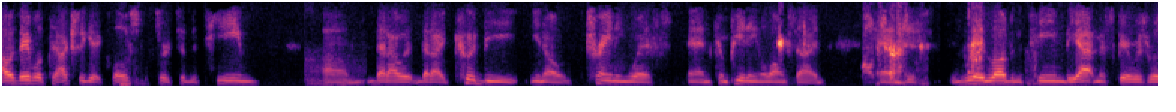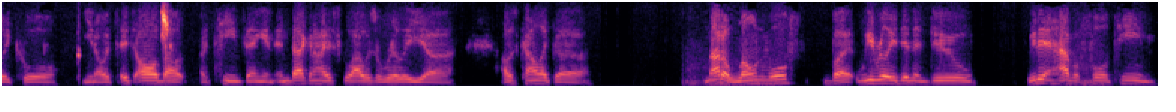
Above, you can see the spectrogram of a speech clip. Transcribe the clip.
I was able to actually get closer to the team um, that I that I could be you know training with and competing alongside. And just really loved the team. The atmosphere was really cool. You know, it's it's all about a team thing. And, and back in high school, I was a really uh, I was kind of like a not a lone wolf, but we really didn't do we didn't have a full team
